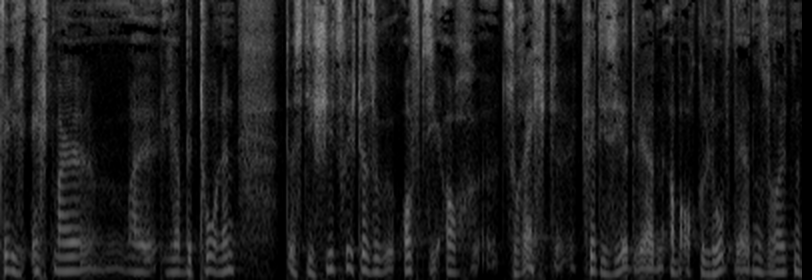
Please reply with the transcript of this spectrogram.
will ich echt mal, mal hier betonen, dass die Schiedsrichter, so oft sie auch zu Recht kritisiert werden, aber auch gelobt werden sollten,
